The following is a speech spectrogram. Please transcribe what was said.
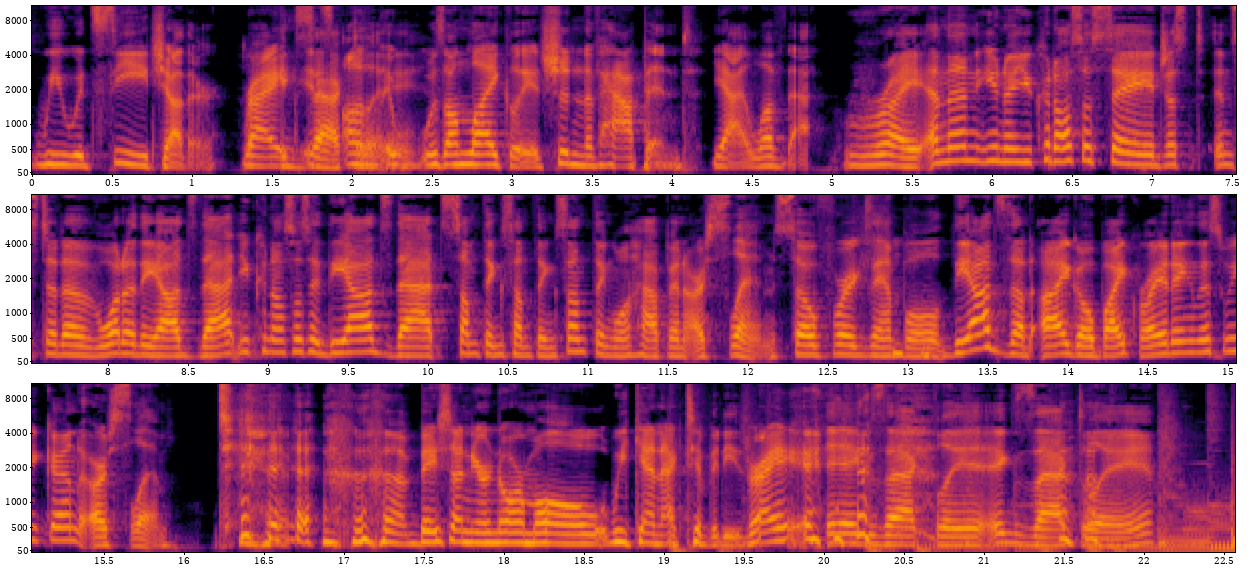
we would see each other, right? It's un- Exactly. it was unlikely. It shouldn't have happened. Yeah, I love that. Right. And then, you know, you could also say just instead of what are the odds that, you can also say the odds that something, something, something will happen are slim. So for example, the odds that I go bike riding this weekend are slim. Based on your normal weekend activities, right? exactly. Exactly.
